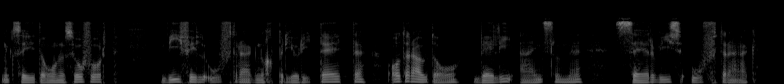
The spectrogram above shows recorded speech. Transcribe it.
und sehe hier sofort, wie viele Aufträge nach Prioritäten oder auch hier, welche einzelnen Serviceaufträge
